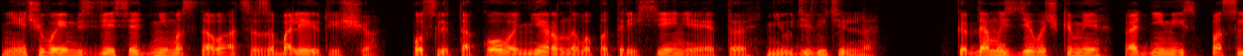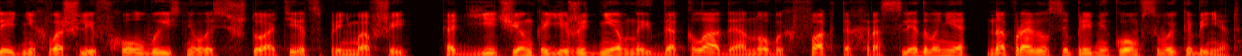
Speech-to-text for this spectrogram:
Нечего им здесь одним оставаться, заболеют еще. После такого нервного потрясения это неудивительно. Когда мы с девочками одними из последних вошли в холл, выяснилось, что отец, принимавший от Дьяченко ежедневные доклады о новых фактах расследования направился прямиком в свой кабинет.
